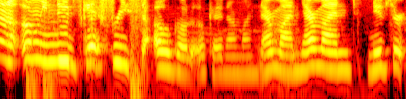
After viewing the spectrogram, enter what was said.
Uh, only noobs get free stuff. Oh god. Okay, never mind. Never mind. Never mind. Noobs are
